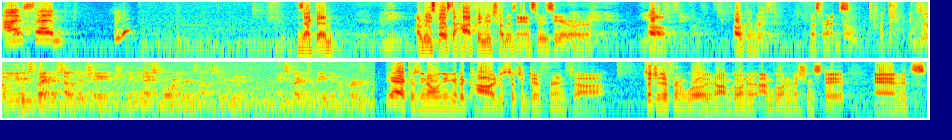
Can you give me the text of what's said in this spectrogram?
I said, Is that good? Yeah, I mean. Are we supposed to hop into each other's answers here, or? Yeah, yeah. You oh. get to say questions. Oh, because we're best friends. Don't touch me. So you expect yourself to change in the next four years, obviously. You're gonna, you expect to be a different person. Yeah, because you know when you get to college, it's such a different, uh, such a different world. You know, I'm going to I'm going to Michigan State, and it's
